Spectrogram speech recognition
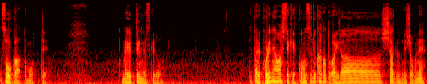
そうかと思ってまあ言ってるんですけどっぱりこれに合わせて結婚する方とかいらっしゃるんでしょうね。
